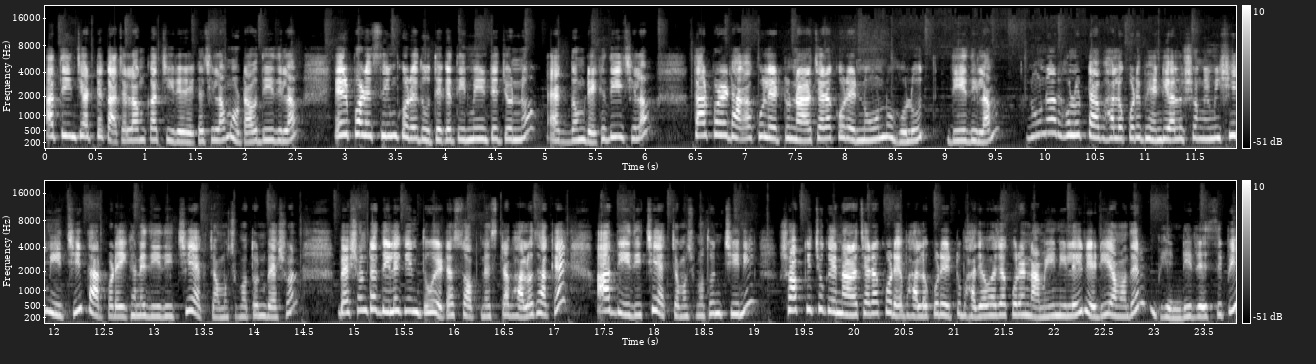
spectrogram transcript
আর তিন চারটে কাঁচা লঙ্কা চিড়ে রেখেছিলাম, ওটাও দিয়ে দিলাম। এরপরে সিম করে দু থেকে তিন মিনিটের জন্য একদম রেখে দিয়েছিলাম। তারপরে ঢাকা খুলে একটু নাড়াচাড়া করে নুন, হলুদ দিয়ে দিলাম। নুন আর হলুদটা ভালো করে ভেন্ডি আলুর সঙ্গে মিশিয়ে নিয়েছি। তারপরে এখানে দিয়ে দিচ্ছি এক চামচ মতন বেসন। বেসনটা দিলে কিন্তু এটা সফটনেসটা ভালো থাকে। আর দিয়ে দিচ্ছি এক চামচ মতন চিনি। সব কিছুকে নাড়াচাড়া করে ভালো করে একটু ভাজা ভাজা করে নামিয়ে নিলেই রেডি আমাদের ভেন্ডির রেসিপি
